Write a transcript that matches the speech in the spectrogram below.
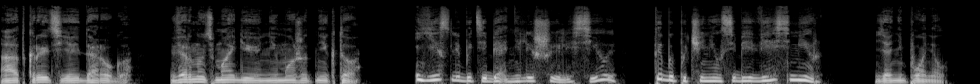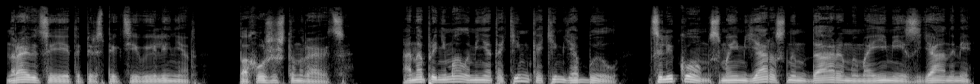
а открыть ей дорогу. Вернуть магию не может никто. Если бы тебя не лишили силы, ты бы починил себе весь мир». Я не понял, нравится ей эта перспектива или нет. Похоже, что нравится. Она принимала меня таким, каким я был, целиком, с моим яростным даром и моими изъянами,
